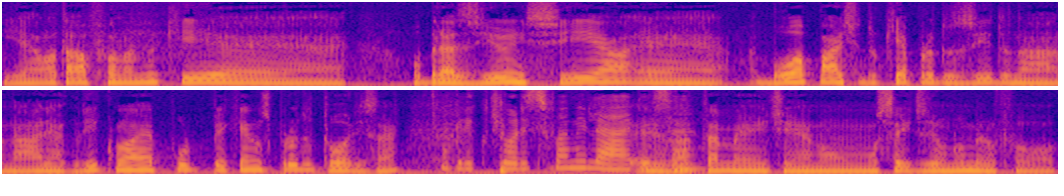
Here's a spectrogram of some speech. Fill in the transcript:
e ela estava falando que é, o Brasil em si, é, é, boa parte do que é produzido na, na área agrícola é por pequenos produtores, né? Agricultores tipo, familiares. Exatamente, é. eu não, não sei dizer o número, for,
